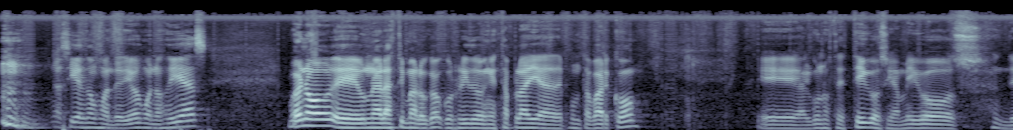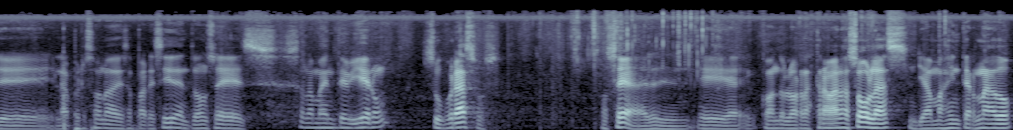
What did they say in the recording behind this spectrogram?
Así es, don Juan de Dios, buenos días. Bueno, eh, una lástima lo que ha ocurrido en esta playa de Punta Barco. eh, algunos testigos y amigos de la persona desaparecida, entonces solamente vieron sus brazos. O sea, el, eh, cuando lo arrastraba a las olas, ya más internado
